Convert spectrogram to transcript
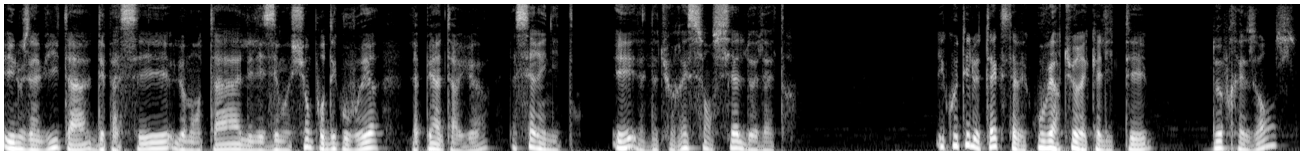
et nous invite à dépasser le mental et les émotions pour découvrir la paix intérieure, la sérénité et la nature essentielle de l'être. Écoutez le texte avec ouverture et qualité de présence.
